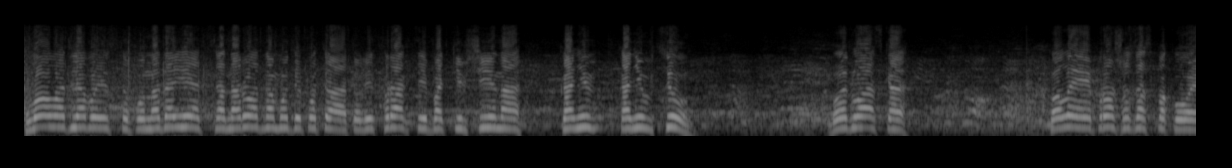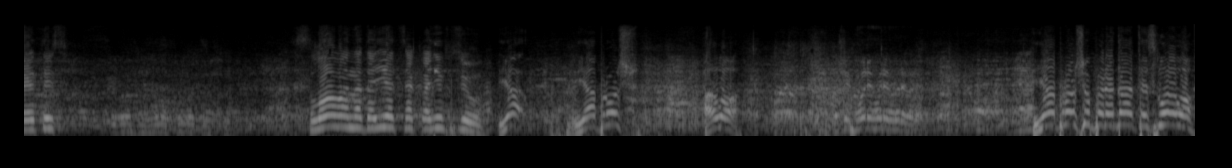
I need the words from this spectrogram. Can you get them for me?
Слово для виступу надається народному депутату від фракції Батьківщина Канів... Канівцю. Будь ласка, колеги, прошу заспокоїтись. Слово надається Канівцю. Я, я прошу. Алло. Говори, говори, говори. Я прошу передати слово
